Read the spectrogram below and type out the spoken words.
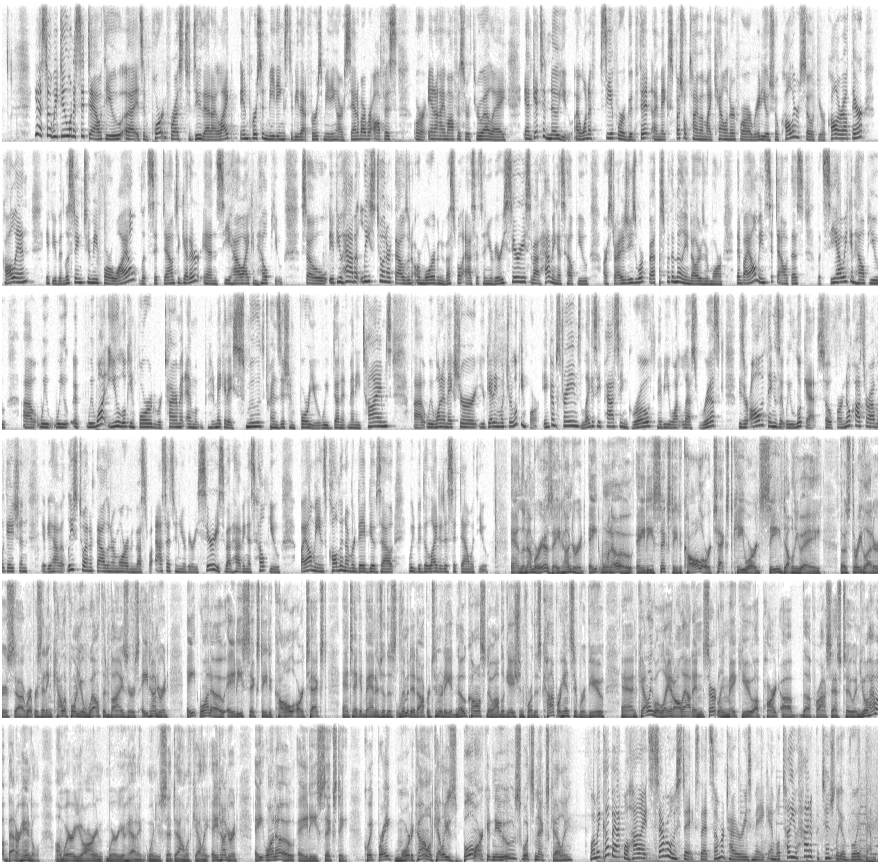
Yeah, so we do want to sit down with you. Uh, it's important for us to do that. I like in person meetings to be that first meeting. Our Santa Barbara office or Anaheim office or through LA and get to know you. I want to see if we're a good fit. I make special time on my calendar for our radio show callers. So if you're a caller out there, call in. If you've been listening to me for a while, let's sit down together and see how I can help you. So if you have at least 200,000 or more of investable assets and you're very serious about having us help you, our strategies work best with a million dollars or more, then by all means sit down with us. Let's see how we can help you. Uh, we we we want you looking forward to retirement and to make it a smooth transition for you. We've done it many times. Uh, we want to make sure you're getting what you're looking for: income streams, legacy passing, growth. Maybe you want less risk. These are all the things that we look at. So for no cost or obligation, if you have at least two hundred thousand or more of investable assets and you're very serious about having us help you, by all means, call the number Dave gives out. We'd be delighted to sit down with you. And the number is 800 810 8060 to call or text keyword CWA. Those three letters uh, representing California Wealth Advisors, 800 810 8060 to call or text and take advantage of this limited opportunity at no cost, no obligation for this comprehensive review. And Kelley will lay it all out and certainly make you a part of the process too. And you'll have a better handle on where you are and where you're heading when you sit down with Kelley. 800 810 8060. Quick break, more to come on Kelley's Bull Market News. What's next, Kelley? When we come back, we'll highlight several mistakes that some retirees make and we'll tell you how to potentially avoid them.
